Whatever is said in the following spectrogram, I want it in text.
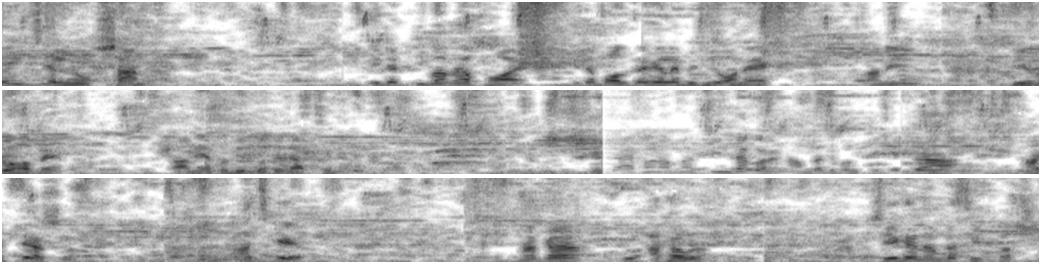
এই যে লোকসান, এটা কীভাবে হয়, এটা বলতে গেলে ভিডিও অনেক মানে দীর্ঘ হবে আমি এত দীর্ঘতে যাচ্ছি না। কিন্তু এখন আপনারা চিন্তা করেন, আমরা যখন টিকিটটা কাটতে আসলাম, আজকে ঢাকা টু আখাউড়া। সেখানে আমরা সিট পাচ্ছি।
